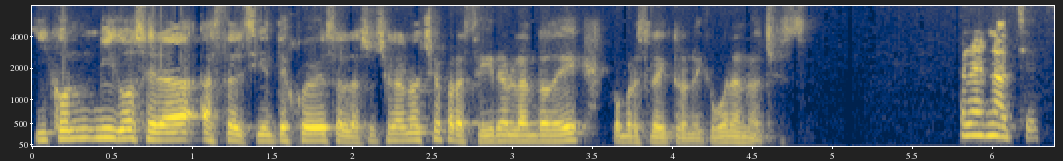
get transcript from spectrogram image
y conmigo será hasta el siguiente jueves a las 8 de la noche para seguir hablando de comercio electrónico. Buenas noches. Buenas noches.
